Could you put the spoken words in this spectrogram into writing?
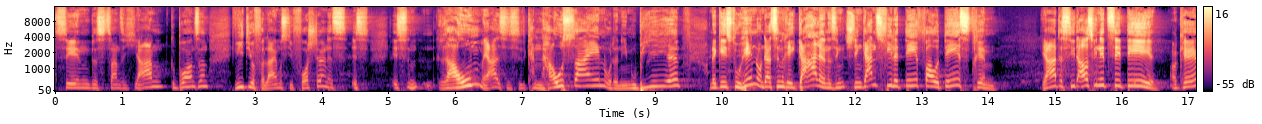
10 bis 20 Jahren geboren sind, Videoverleih, muss ich dir vorstellen, ist, ist, ist ein Raum, ja, es ist, kann ein Haus sein oder eine Immobilie und da gehst du hin und da sind Regale und da stehen ganz viele DVDs drin. Ja, das sieht aus wie eine CD, okay?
